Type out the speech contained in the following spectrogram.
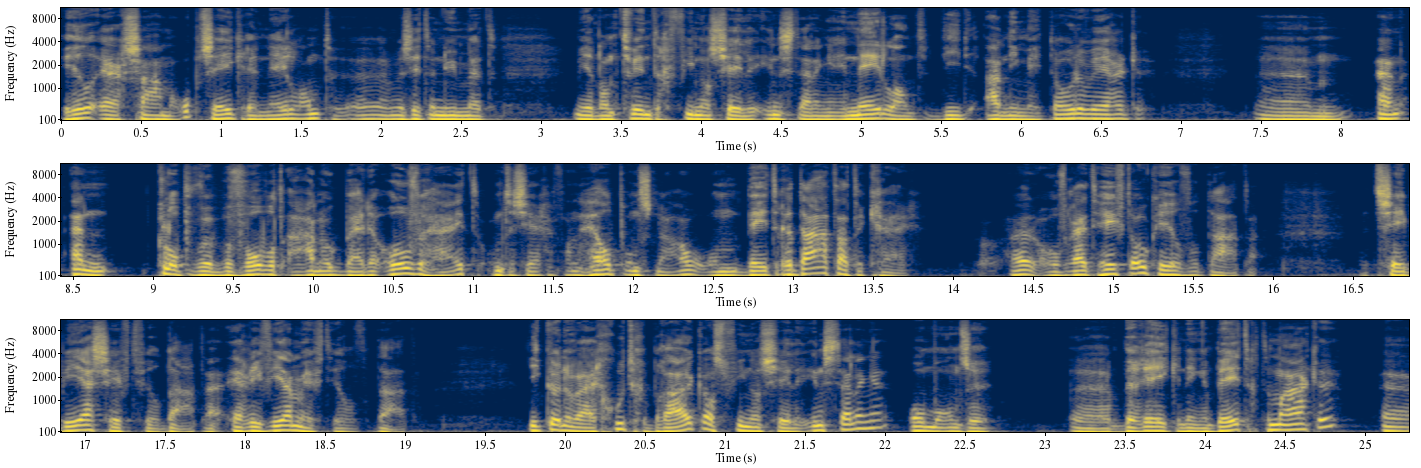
heel erg samen op, zeker in Nederland. we zitten nu met meer dan 20 financiële instellingen in Nederland die aan die methode werken. Um, en, en kloppen we bijvoorbeeld aan ook bij de overheid om te zeggen van help ons nou om betere data te krijgen. De overheid heeft ook heel veel data. Het CBS heeft veel data. RIVM heeft heel veel data. Die kunnen wij goed gebruiken als financiële instellingen om onze uh, berekeningen beter te maken. Uh,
